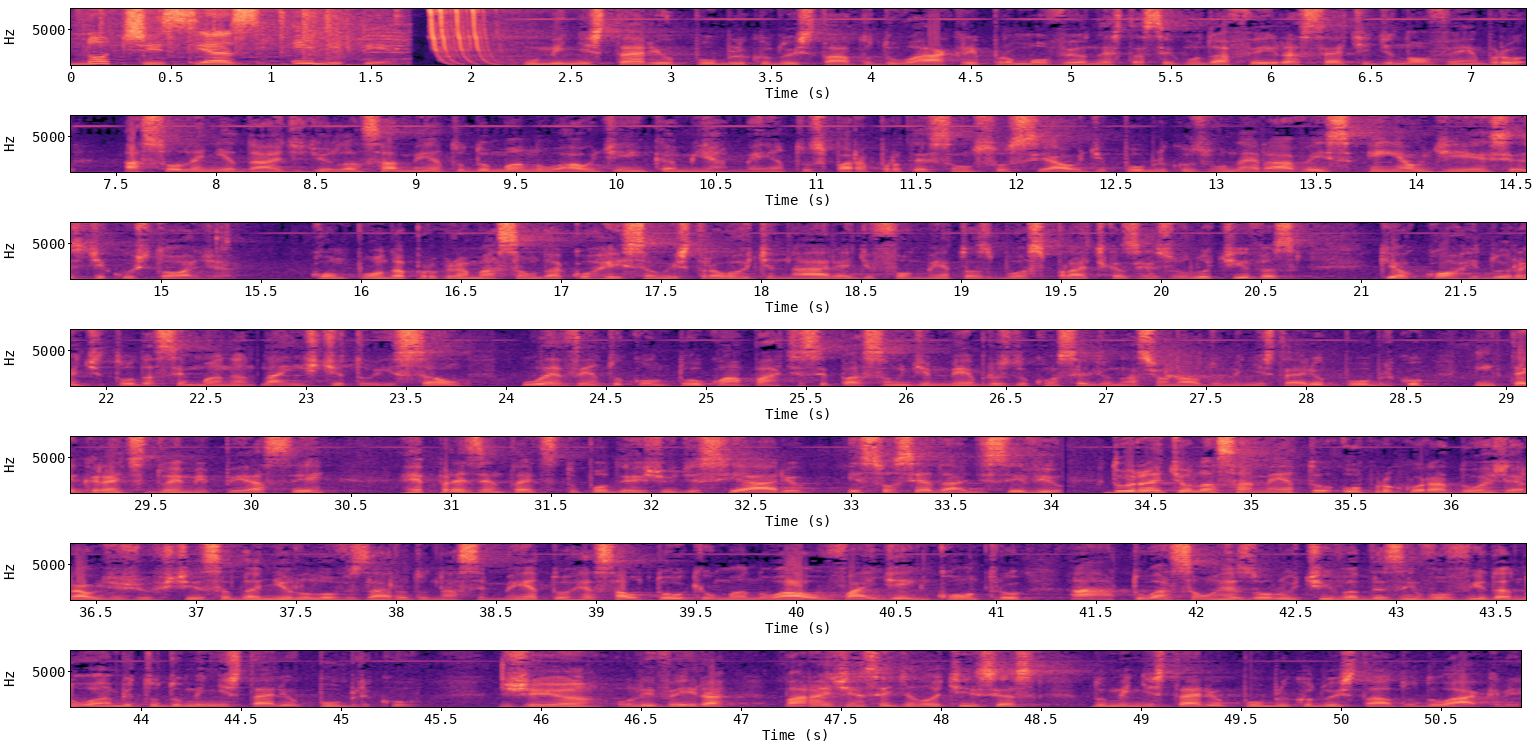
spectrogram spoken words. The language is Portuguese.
Notícias MP. O Ministério Público do Estado do Acre promoveu nesta segunda-feira, 7 de novembro, a solenidade de lançamento do Manual de Encaminhamentos para a Proteção Social de Públicos Vulneráveis em Audiências de Custódia. Compondo a programação da correição extraordinária de fomento às boas práticas resolutivas, que ocorre durante toda a semana na instituição, o evento contou com a participação de membros do Conselho Nacional do Ministério Público, integrantes do MPAC, representantes do Poder Judiciário e sociedade civil. Durante o lançamento, o Procurador-Geral de Justiça Danilo Lovisaro do Nascimento ressaltou que o manual vai de encontro à atuação resolutiva desenvolvida no âmbito do Ministério Público. Jean Oliveira, para a Agência de Notícias do Ministério Público do Estado do Acre.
